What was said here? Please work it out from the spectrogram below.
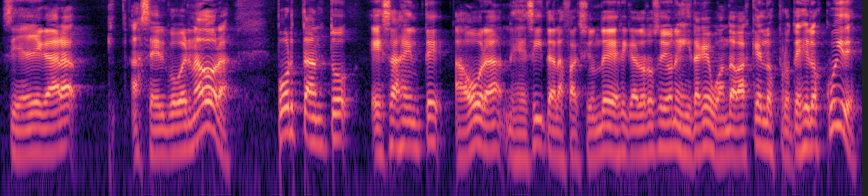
si ella llegara a ser gobernadora. Por tanto, esa gente ahora necesita, la facción de Ricardo Rosselló necesita que Wanda Vázquez los protege y los cuide.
